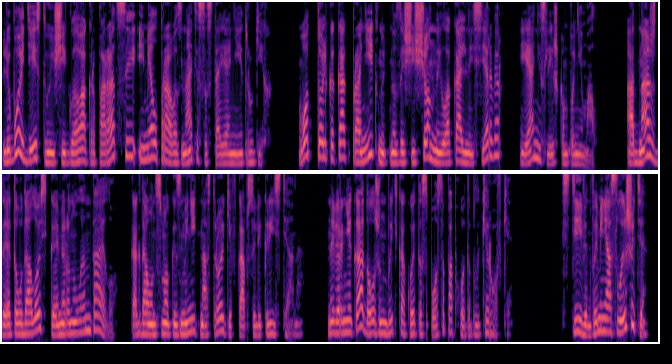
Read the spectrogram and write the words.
Любой действующий глава корпорации имел право знать о состоянии других. Вот только как проникнуть на защищенный локальный сервер, я не слишком понимал. Однажды это удалось Кэмерону Лентайлу, когда он смог изменить настройки в капсуле Кристиана. Наверняка должен быть какой-то способ обхода блокировки. «Стивен, вы меня слышите?» —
